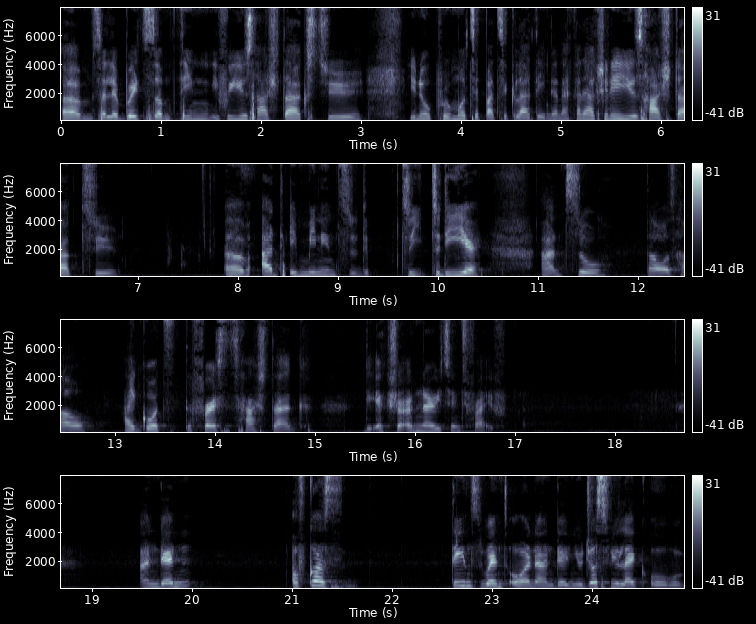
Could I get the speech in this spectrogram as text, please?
um, celebrate something, if we use hashtags to, you know, promote a particular thing, then I can actually use hashtag to um, add a meaning to the to, to the year. And so that was how I got the first hashtag, the extraordinary 25. And then, of course, things went on, and then you just feel like, oh,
